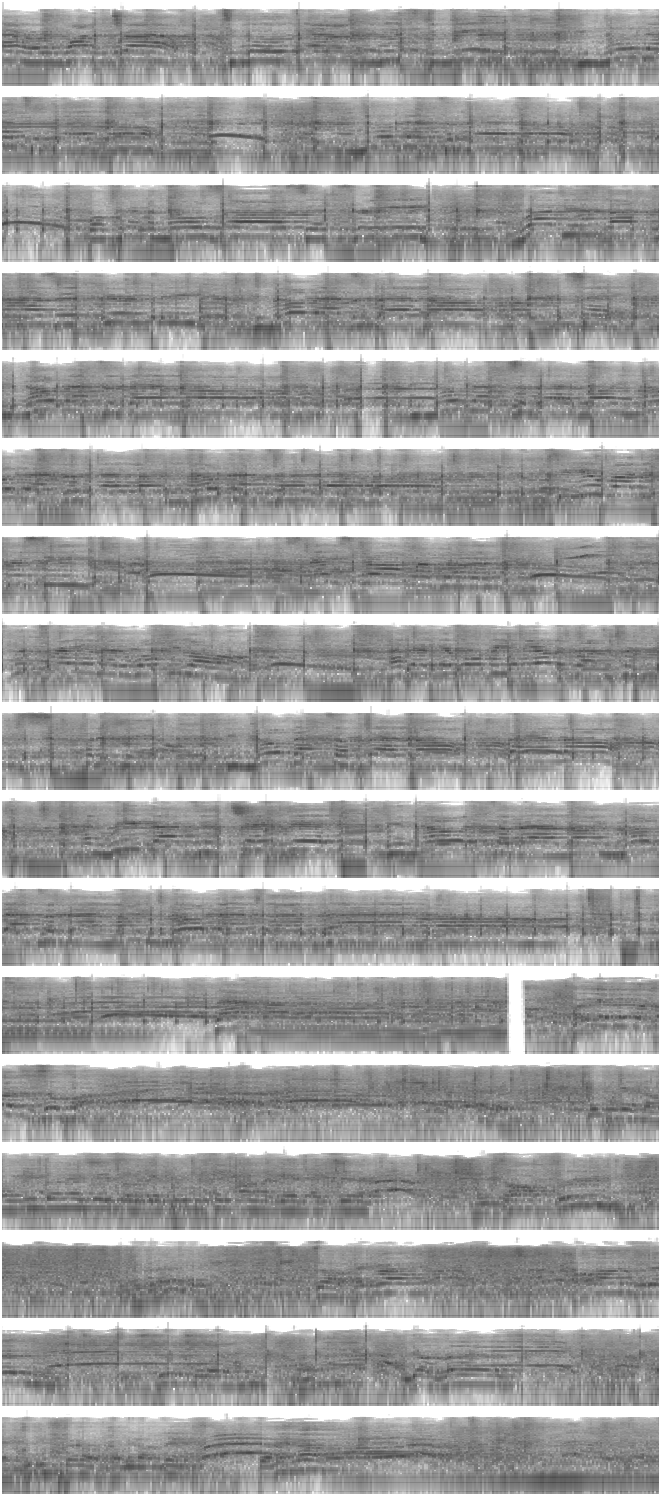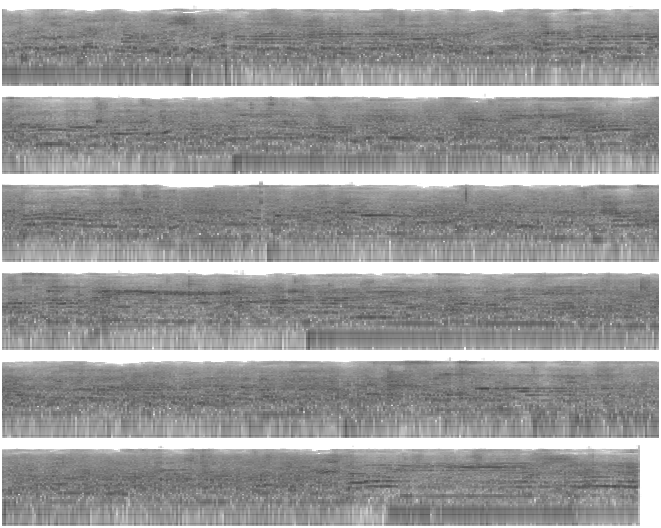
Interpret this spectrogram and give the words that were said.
a bad law, bad law. And we've got to change it. You know it's a bad law, you know that's a bad law, you know that's a bad law. Bad law. How you guys concert so far? Hey, don't forget though, we need donations so we can put this thing on again next year. It's all free.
